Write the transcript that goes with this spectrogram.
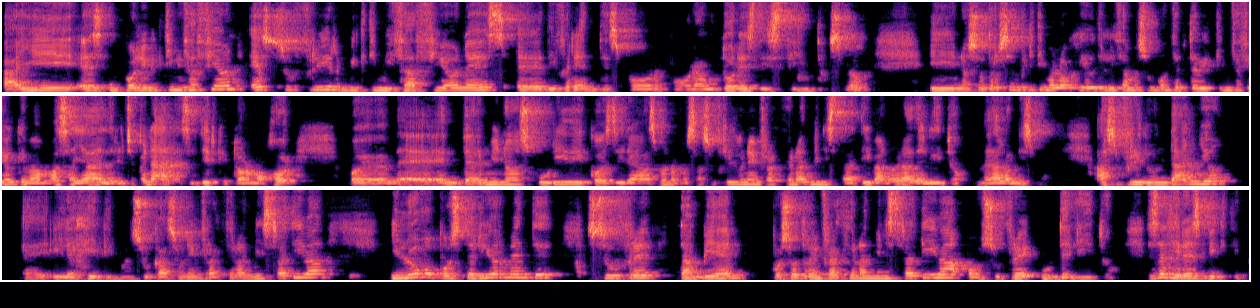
ahí es, polivictimización es sufrir victimizaciones eh, diferentes por, por, autores distintos, ¿no? Y nosotros en victimología utilizamos un concepto de victimización que va más allá del derecho penal, es decir, que tú a lo mejor en términos jurídicos dirás, bueno, pues ha sufrido una infracción administrativa, no era delito, me da lo mismo. Ha sufrido un daño ilegítimo, en su caso una infracción administrativa, y luego posteriormente sufre también pues otra infracción administrativa o sufre un delito. Es decir, es víctima,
